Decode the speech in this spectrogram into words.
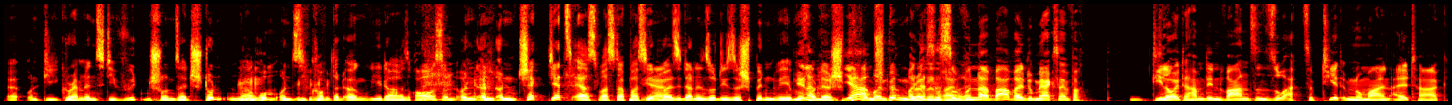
äh, und die Gremlins, die wüten schon seit Stunden da mhm. rum und sie kommt dann irgendwie da raus und, und, und, und checkt jetzt erst, was da passiert, yeah. weil sie dann in so diese Spinnenweben genau. von der Sp ja, und, und das ist so wunderbar, weil du merkst einfach, die Leute haben den Wahnsinn so akzeptiert im normalen Alltag,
